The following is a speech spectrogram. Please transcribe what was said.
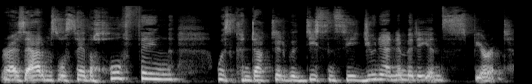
Or as Adams will say, the whole thing was conducted with decency, unanimity, and spirit.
